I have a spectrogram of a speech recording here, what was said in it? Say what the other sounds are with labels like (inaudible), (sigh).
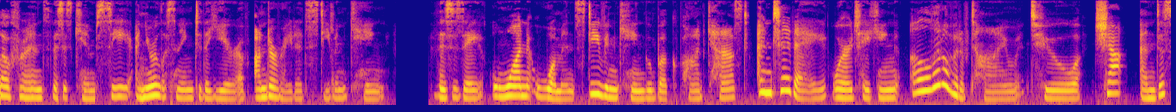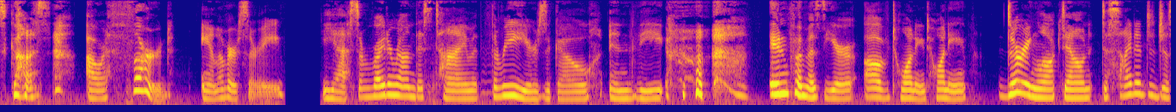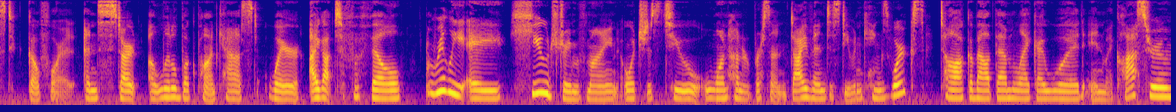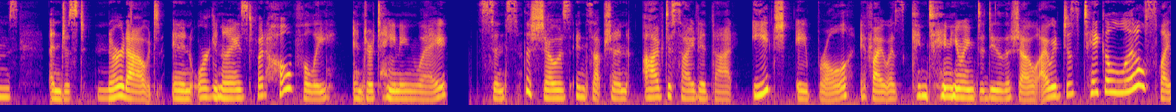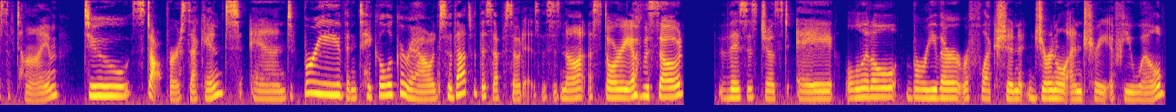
Hello, friends. This is Kim C, and you're listening to the Year of Underrated Stephen King. This is a one woman Stephen King book podcast, and today we're taking a little bit of time to chat and (laughs) discuss our third anniversary. Yes, right around this time, three years ago, in the (laughs) infamous year of 2020, during lockdown, decided to just go for it and start a little book podcast where I got to fulfill really a huge dream of mine, which is to 100% dive into Stephen King's works, talk about them like I would in my classrooms, and just nerd out in an organized but hopefully entertaining way. Since the show's inception, I've decided that each April, if I was (laughs) continuing to do the show, I would just take a little slice of time to stop for a second and breathe and take a look around. So that's what this episode is. This is not a story (laughs) episode. This is just a little breather reflection journal entry, if you will.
